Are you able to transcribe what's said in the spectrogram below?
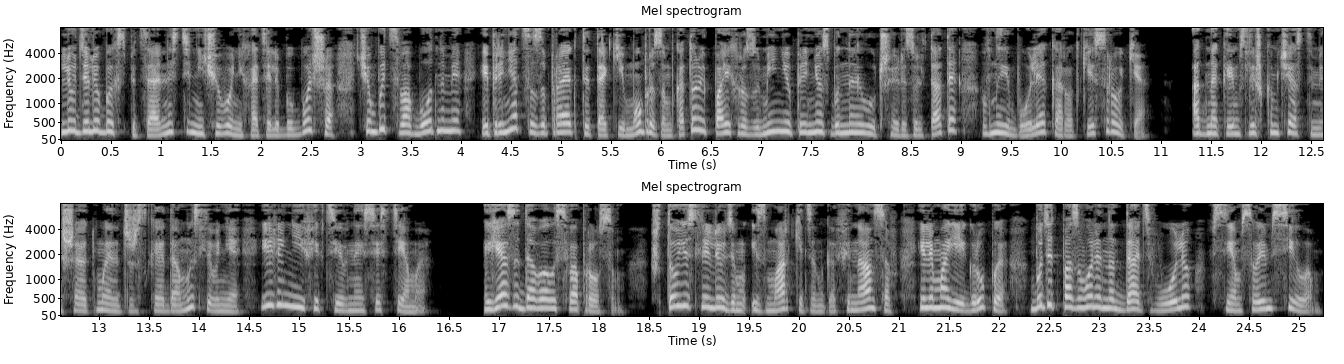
люди любых специальностей ничего не хотели бы больше, чем быть свободными и приняться за проекты таким образом, который, по их разумению, принес бы наилучшие результаты в наиболее короткие сроки. Однако им слишком часто мешают менеджерское домысливание или неэффективные системы. Я задавалась вопросом – что если людям из маркетинга, финансов или моей группы будет позволено дать волю всем своим силам?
